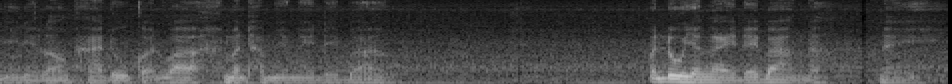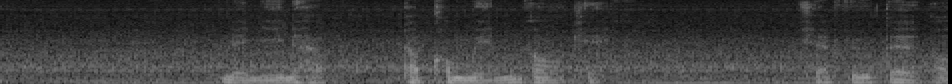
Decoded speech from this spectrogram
นี่เดี๋ยวลองหาดูก่อนว่ามันทำยังไงได้บ้าง มันดูยังไงได้บ้างนะ ใน ในนี้นะครับท็อปคอมเมนต์ โอเค แชทฟิลเตอร์ออ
